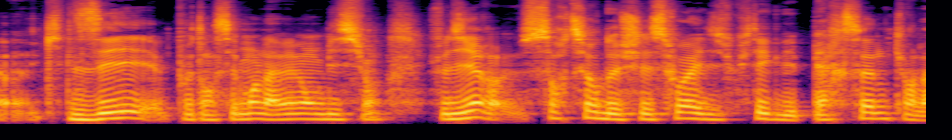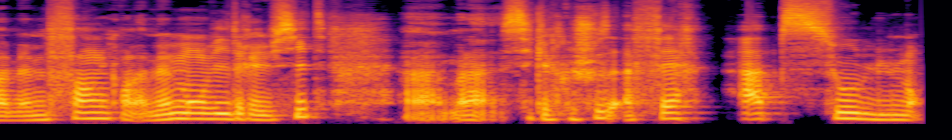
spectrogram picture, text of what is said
euh, qu'ils aient potentiellement la même ambition. Je veux dire, sortir de chez soi et discuter avec des personnes qui ont la même faim, qui ont la même envie de réussite, voilà, c'est quelque chose à faire absolument.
